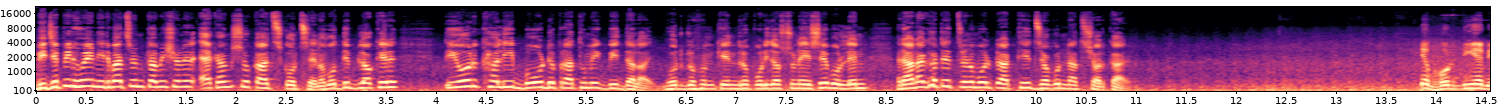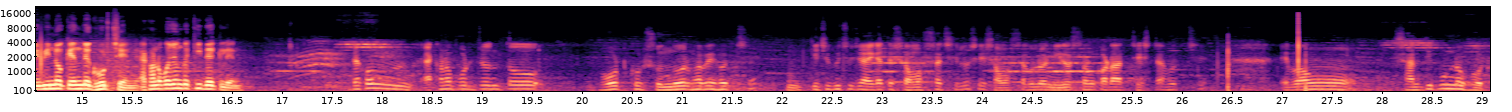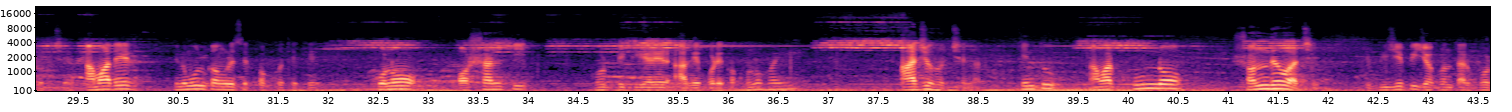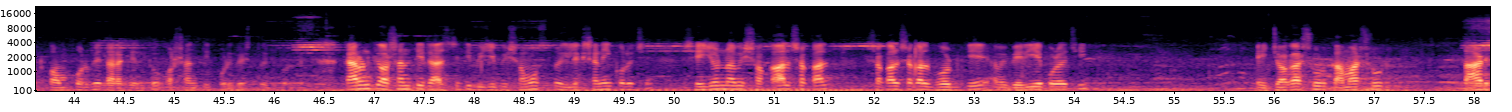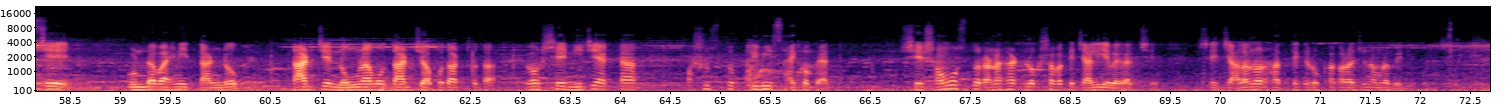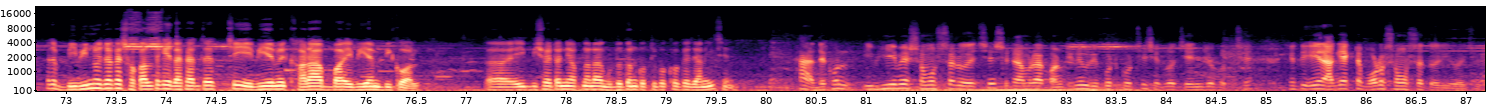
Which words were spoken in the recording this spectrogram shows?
বিজেপির হয়ে নির্বাচন কমিশনের একাংশ কাজ করছে। নবদ্বীপ ব্লকের তিওরখালী বোর্ড প্রাথমিক বিদ্যালয়। ভোটগ্রহণ কেন্দ্র পরিদর্শনে এসে বললেন রানাঘাটের তৃণমূল প্রার্থী জগন্নাথ সরকার। ভোট দিয়ে বিভিন্ন কেন্দ্রে ঘুরছেন? এখনও পর্যন্ত কি দেখলেন? দেখুন এখনও পর্যন্ত ভোট খুব সুন্দরভাবে হচ্ছে। কিছু কিছু জায়গাতে সমস্যা ছিল সেই সমস্যাগুলো নিরসন করার চেষ্টা হচ্ছে এবং শান্তিপূর্ণ ভোট হচ্ছে। আমাদের তৃণমূল কংগ্রেসের পক্ষ থেকে কোনো অশান্তি ভোট ডিক্লিয়ারের আগে পরে কখনো হয়নি আজও হচ্ছে না। কিন্তু আমার পূর্ণ সন্দেহ আছে বিজেপি যখন তার ভোট কম পড়বে তারা কিন্তু অশান্তির পরিবেশ তৈরি করবে। কারণ কি? অশান্তির রাজনীতি বিজেপি সমস্ত ইলেকশনেই করেছে। সেই জন্য আমি সকাল সকাল সকাল সকাল ভোট দিয়ে আমি বেরিয়ে পড়েছি। এই জগাসুর, কামাসুর, তার যে গুন্ডা বাহিনীর তাণ্ডব, তার যে নোংরামো, তার যে অপদার্থতা এবং সে নিজে একটা অসুস্থ, কৃমি সাইকোপ্যাথ, সে সমস্ত রানাঘাট লোকসভাকে জ্বালিয়ে বেড়াচ্ছে। সেই জ্বালানোর হাত থেকে রক্ষা করার জন্য আমরা বেরিয়ে পড়েছি। আচ্ছা বিভিন্ন জায়গায় সকাল থেকেই দেখা যাচ্ছে ইভিএমে খারাপ বা ইভিএম বিকল। এই বিষয়টা নিয়ে আপনারা ঊর্ধ্বতন কর্তৃপক্ষকে জানিয়েছেন? হ্যাঁ দেখুন ইভিএমের সমস্যা রয়েছে, সেটা আমরা কন্টিনিউ রিপোর্ট করছি, সেগুলো চেঞ্জও হচ্ছে। কিন্তু এর আগে একটা বড় সমস্যা তৈরি হয়েছিল।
